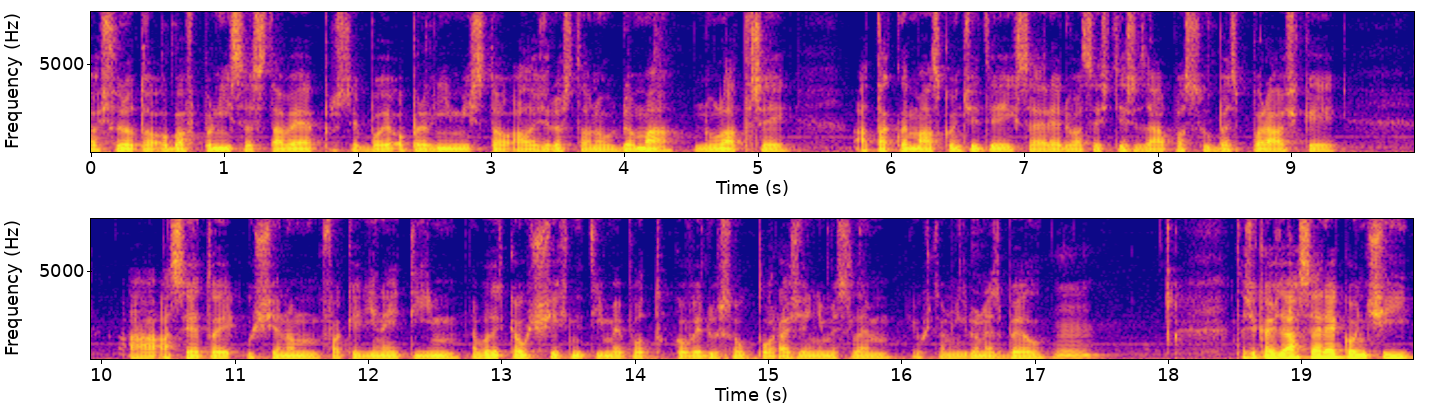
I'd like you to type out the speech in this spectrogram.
Uh, šli do toho oba v plné sestavě, prostě boj o první místo, ale že dostanou doma 0-3 a takhle má skončit jejich série 24 zápasů bez porážky a asi je to už jenom fakt jediný tým, nebo teďka už všichni týmy pod covidu jsou poraženi, myslím, že už tam nikdo nezbyl. Mm. Takže každá série končí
